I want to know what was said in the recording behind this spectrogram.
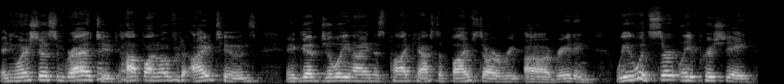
and you want to show some gratitude, hop on over to iTunes and give Julie and I in this podcast a five star re- uh, rating. We would certainly appreciate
